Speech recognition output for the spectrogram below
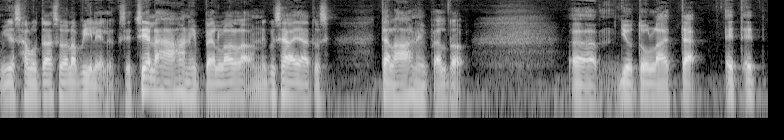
jos halutaan suojella viljelyksiä. Siellähän hanhipelloilla on niin kuin se ajatus tällä hanhipelto jutulla, että et, et,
